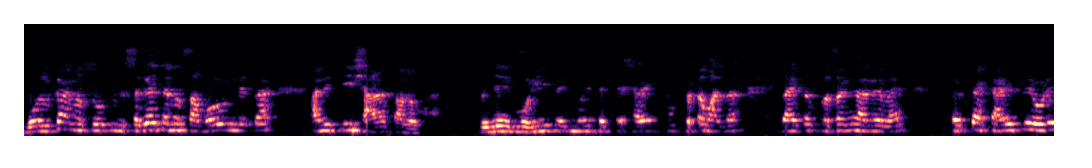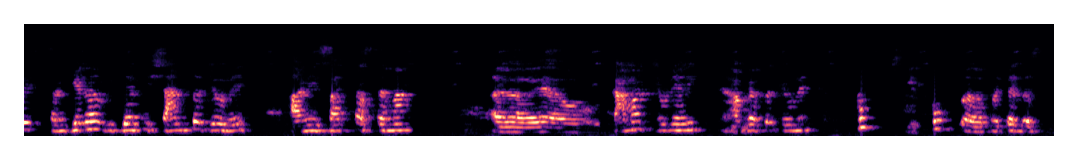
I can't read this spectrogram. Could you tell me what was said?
बोलका नसो तुम्ही सगळे त्यांना सांभाळून नेता आणि ती शाळा चालवता. म्हणजे मोहिनी ताईमुळे त्यांच्या शाळेत खूप छोटा माझा जायचा प्रसंग आलेला आहे. तर त्या शाळेतले एवढे संख्येनं विद्यार्थी शांत ठेवणे आणि सात तास त्यांना अं, कामात ठेवणे आणि अभ्यासात ठेवणे खूप स्किल खूप प्रचंड स्किल.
